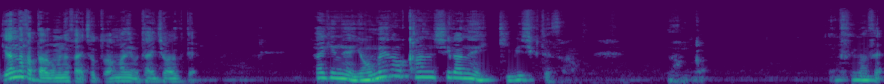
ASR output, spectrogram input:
やんなかったらごめんなさい。ちょっとあんまりにも体調悪くて。最近ね、嫁の監視がね、厳しくてさ。なんか、すいません。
